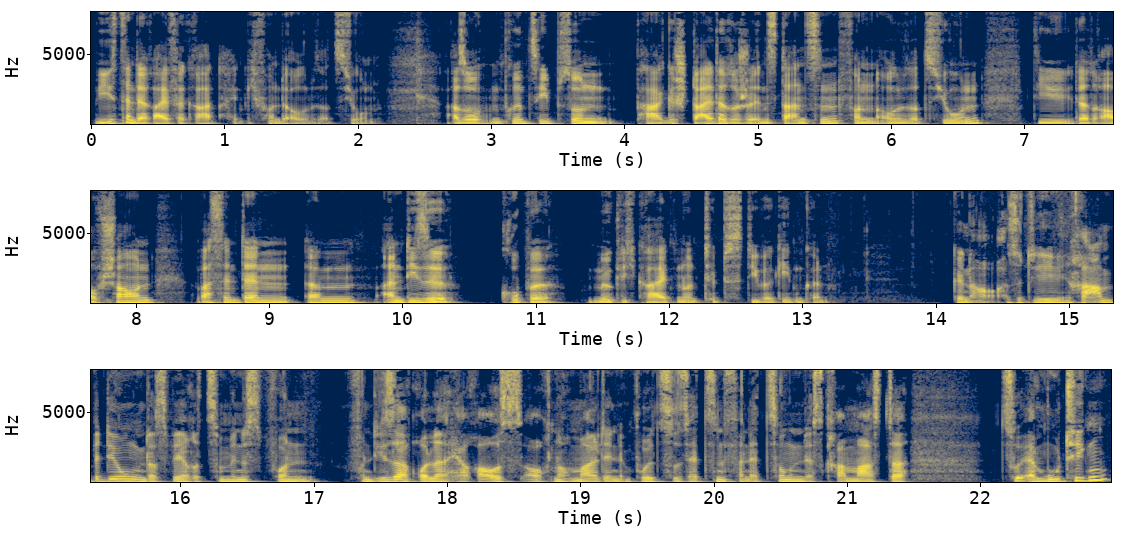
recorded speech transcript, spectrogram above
wie ist denn der Reifegrad eigentlich von der Organisation? Also im Prinzip so ein paar gestalterische Instanzen von Organisationen, die da drauf schauen, was sind denn ähm, an diese Gruppe Möglichkeiten und Tipps, die wir geben können? Genau, also die Rahmenbedingungen, das wäre zumindest von, von dieser Rolle heraus auch nochmal den Impuls zu setzen, Vernetzungen des Scrum Master zu ermutigen.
